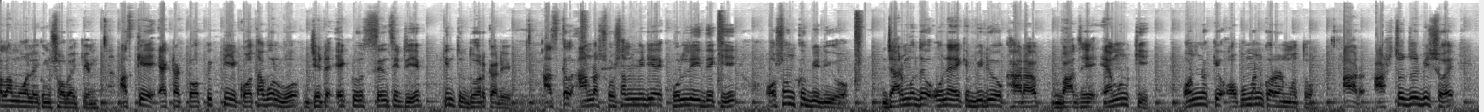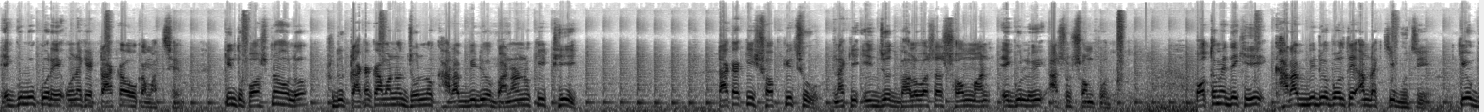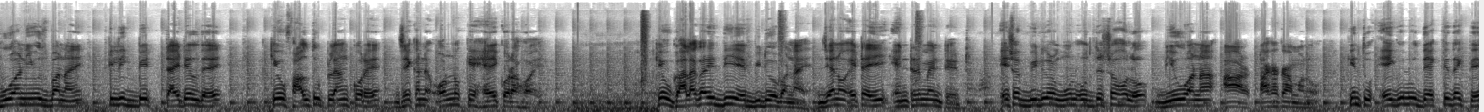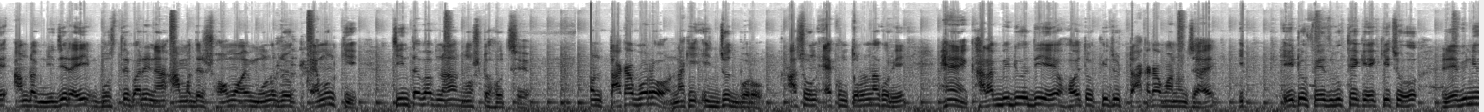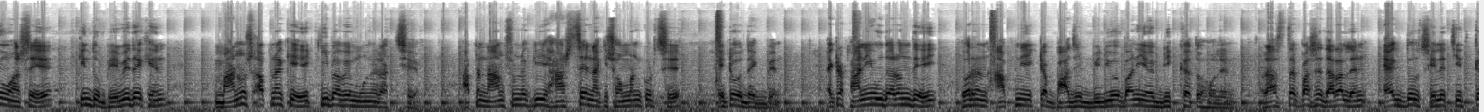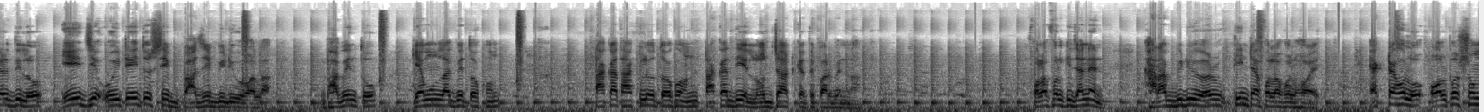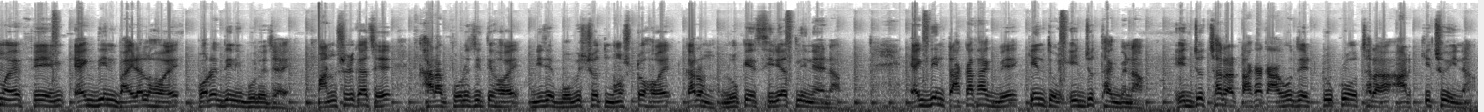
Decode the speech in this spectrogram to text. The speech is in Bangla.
আসসালামু আলাইকুম সবাইকে। আজকে একটা টপিক নিয়ে কথা বলব, যেটা একটু সেনসিটিভ কিন্তু দরকারি। আজকাল আমরা সোশ্যাল মিডিয়ায় খুললেই দেখি অসংখ্য ভিডিও যার মধ্যে অনেক ভিডিও খারাপ, বাজে, এমনকি অন্যকে অপমান করার মতো। আর আশ্চর্যের বিষয়, এগুলো করে অনেকে টাকাও কামাচ্ছে। কিন্তু প্রশ্ন হলো, শুধু টাকা কামানোর জন্য খারাপ ভিডিও বানানো কি ঠিক? টাকা কি সব কিছু নাকি ইজ্জত, ভালোবাসা, সম্মান, এগুলোই আসল সম্পদ? প্রথমে দেখি, খারাপ ভিডিও বলতে আমরা কি বুঝি? কেউ ভুয়া নিউজ বানায় ক্লিক বেট টাইটেল দেয়, কেউ ফালতু প্ল্যান করে, যেখানে অন্যকে হ্যায় করা হয়। কেউ গালাগালি দিয়ে ভিডিও বানায়, যেন এটাই এন্টারটেনমেন্টেড এসব ভিডিওর মূল উদ্দেশ্য হলো ভিউ আনা আর টাকা কামানো। কিন্তু এগুলো দেখতে দেখতে আমরা নিজেরাই বুঝতে পারি না আমাদের সময়, মনোযোগ, এমনকি চিন্তাভাবনা নষ্ট হচ্ছে। টাকা বড় নাকি ইজ্জত বড়? আসুন এখন তুলনা করি। হ্যাঁ খারাপ ভিডিও দিয়ে হয়তো কিছু টাকা কামানো যায় ইউটিউব ফেসবুক থেকে কিছু রেভিনিউ আসে, কিন্তু ভেবে দেখেন মানুষ আপনাকে কীভাবে মনে রাখছে? আপনার নাম শুনলে কি হাসছে নাকি সম্মান করছে? এটাও দেখবেন। একটা ফানি উদাহরণ দেই, ধরেন আপনি একটা বাজে ভিডিও বানিয়ে বিখ্যাত হলেন। রাস্তার পাশে দাঁড়ালেন, একদল ছেলে চিৎকার দিল, এই যে ওইটাই তো সে বাজে ভিডিওওয়ালা ভাবেন তো, কেমন লাগবে তখন? টাকা থাকলেও তখন টাকা দিয়ে লজ্জা আটকাতে পারবেন না। ফলাফল কি জানেন? খারাপ ভিডিওর তিনটা ফলাফল হয়। একটা হলো, অল্প সময়ে ফেম একদিন ভাইরাল হয়, পরের দিনই ভুলে যায়। মানুষের কাছে খারাপ পরিচিতি হয়, নিজের ভবিষ্যৎ নষ্ট হয়, কারণ লোকে সিরিয়াসলি নেয় না। একদিন টাকা থাকবে, কিন্তু ইজ্জত থাকবে না। ইজ্জত ছাড়া টাকা কাগজের টুকরো ছাড়া আর কিছুই না।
